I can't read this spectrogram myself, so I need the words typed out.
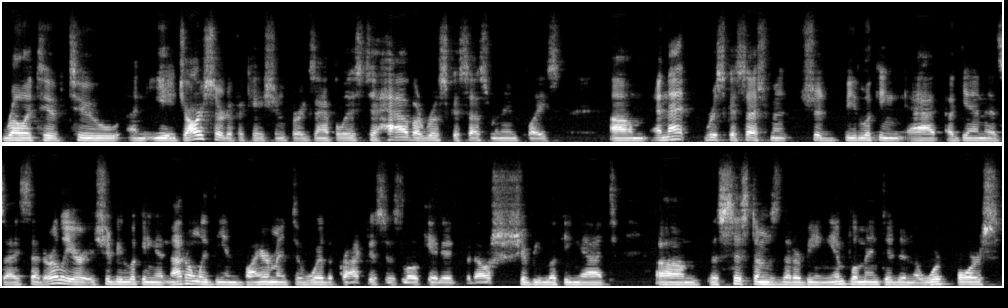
relative to an EHR certification, for example, is to have a risk assessment in place. Um, and that risk assessment should be looking at, again, as I said earlier, it should be looking at not only the environment of where the practice is located, but also should be looking at um, the systems that are being implemented in the workforce,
